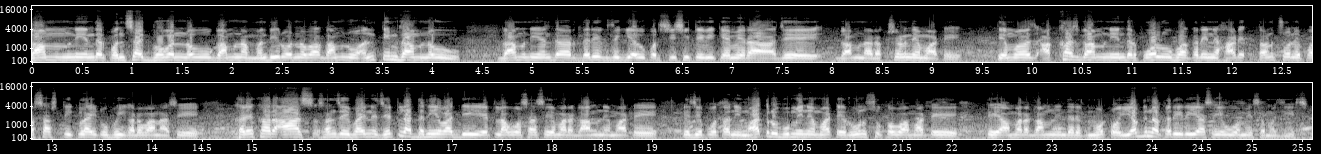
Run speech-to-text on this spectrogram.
ગામની અંદર પંચાયત ભવન નવું, ગામના મંદિરો નવા, ગામનું અંતિમ ધામ નવું. ગામની અંદર દરેક જગ્યા ઉપર સીસીટીવી કેમેરા જે ગામના રક્ષણને માટે તેમજ આખા જ ગામની અંદર પોલ ઊભા કરીને સાડે ત્રણસો ને પચાસ સ્ટ્રીટ લાઇટ ઊભી કરવાના છે. ખરેખર આ સંજયભાઈને જેટલા ધન્યવાદ દઈએ એટલા ઓછા છે અમારા ગામને માટે, કે જે પોતાની માતૃભૂમિને માટે ઋણ ચૂકવવા માટે તે અમારા ગામની અંદર એક મોટો યજ્ઞ કરી રહ્યા છે એવું અમે સમજીએ છીએ.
